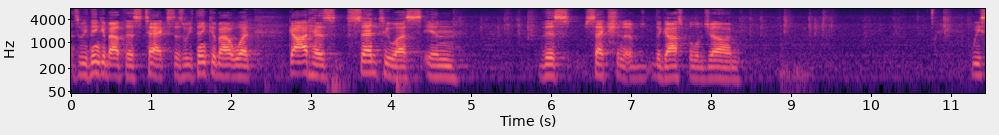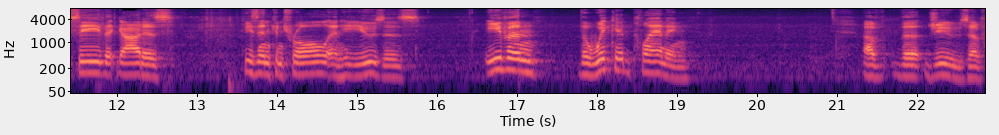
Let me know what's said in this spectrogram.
as we think about this text, as we think about what God has said to us in this section of the Gospel of John, we see that God is he's in control and he uses even the wicked planning of the Jews, of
